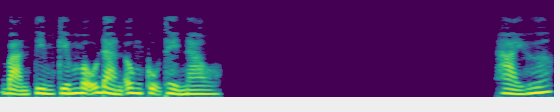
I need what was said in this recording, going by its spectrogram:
Bạn tìm kiếm mẫu đàn ông cụ thể nào? Hài hước.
